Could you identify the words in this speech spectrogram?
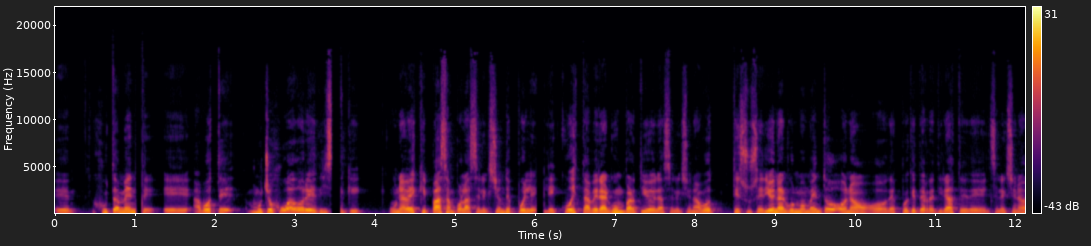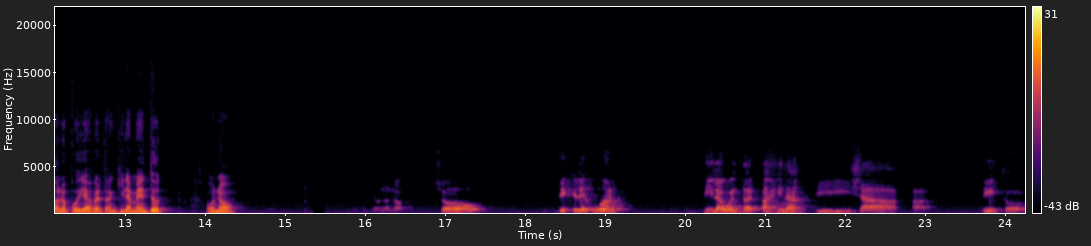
eh, justamente, eh, a vos te, muchos jugadores dicen que, una vez que pasan por la selección, después le, cuesta ver algún partido de la selección. ¿A vos te sucedió en algún momento o no? ¿O después que te retiraste del seleccionado lo podías ver tranquilamente o, no? No, no, no. Yo dejé de jugar, di la vuelta de página y ya listo.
